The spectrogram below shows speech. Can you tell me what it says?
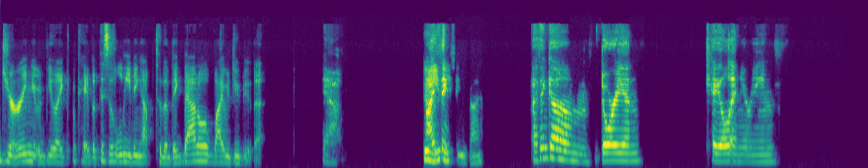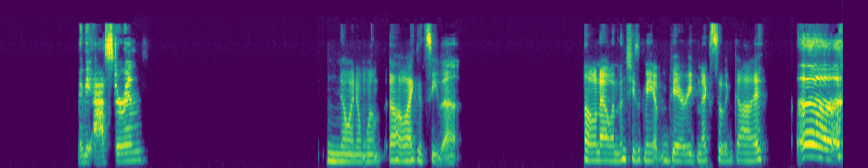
during, it would be like, okay, but this is leading up to the big battle. Why would you do that? Yeah. Who do I you think- think's gonna? I think um Dorian, Chaol, and Yrene. Maybe Asterin. No, I don't want. Oh, I could see that. Oh no, and then she's gonna get buried next to the guy. Ugh.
